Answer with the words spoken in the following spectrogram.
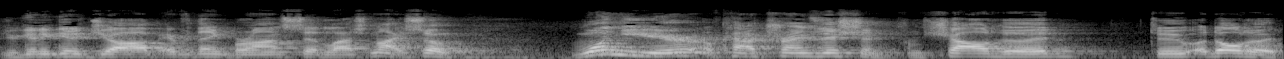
You're going to get a job, everything Brian said last night. So, one year of kind of transition from childhood to adulthood.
